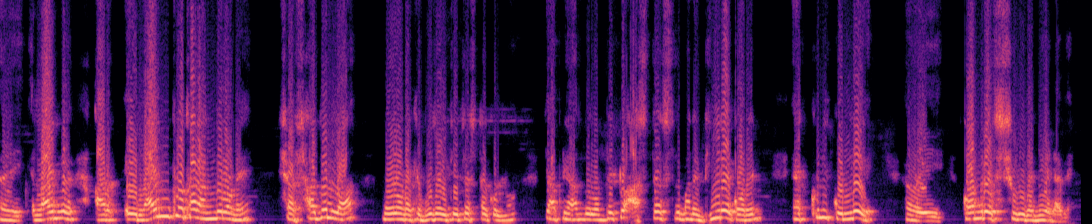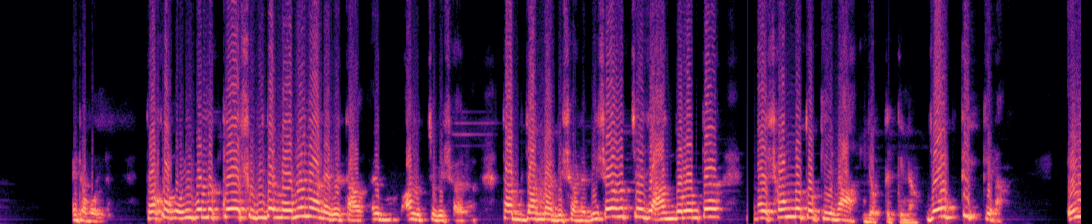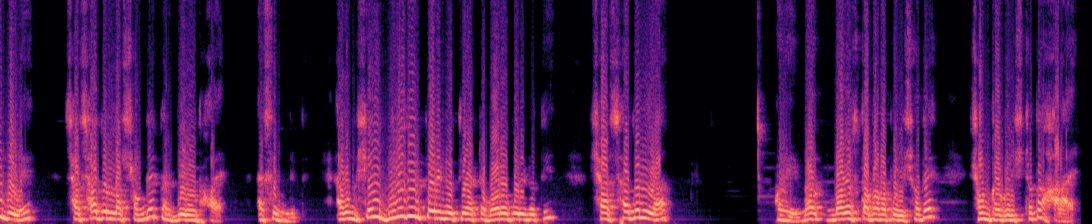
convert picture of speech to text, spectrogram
এই লাইন আর এই লাইন প্রথার আন্দোলনে স্যার সাদুল্লাহ মৌলানাকে বুঝাইতে চেষ্টা করল যে আপনি আন্দোলনটা একটু আস্তে আস্তে মানে ধীরে করেন এক্ষুনি করলে ওই কংগ্রেস সুবিধা নিয়ে নেবে। এটা বললেন। তখন উনি বলল কে সুবিধা নেবে না নেবে তা আলোচ্য বিষয় না। তা জানবার বিষয় না। বিষয় হচ্ছে যে আন্দোলনটা ন্যায়সঙ্গত কি না? যৌক্তিক কিনা যৌক্তিক কিনা এই বলে সাদুল্লাহর সঙ্গে তার বিরোধ হয় অ্যাসেম্বলিতে। এবং সেই বিরোধের পরিণতি একটা বড় পরিণতি সাদুল্লাহ ওই ব্যবস্থাপনা পরিষদে সংখ্যাগরিষ্ঠতা হারায়।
